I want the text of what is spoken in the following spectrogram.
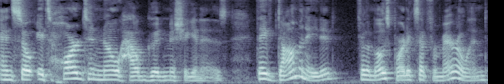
And so it's hard to know how good Michigan is. They've dominated for the most part, except for Maryland.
